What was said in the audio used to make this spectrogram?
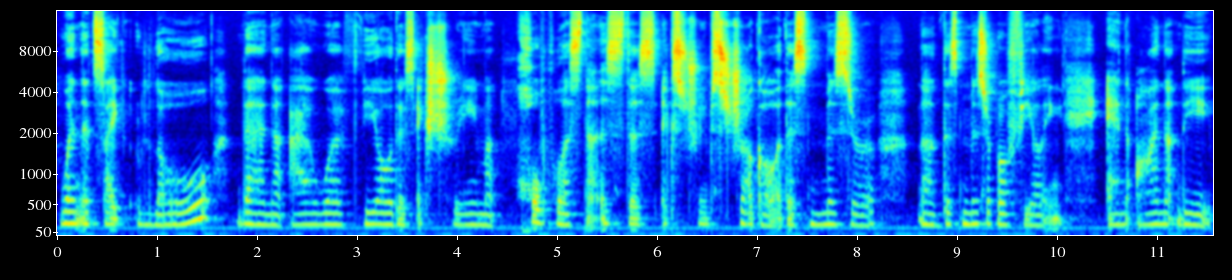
When it's like low then i would feel this extreme hopelessness this extreme struggle this miserable uh, this miserable feeling. And on the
